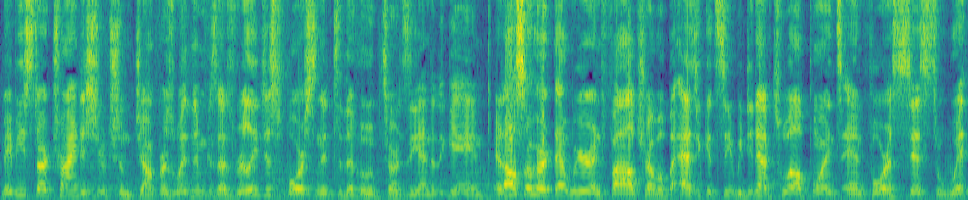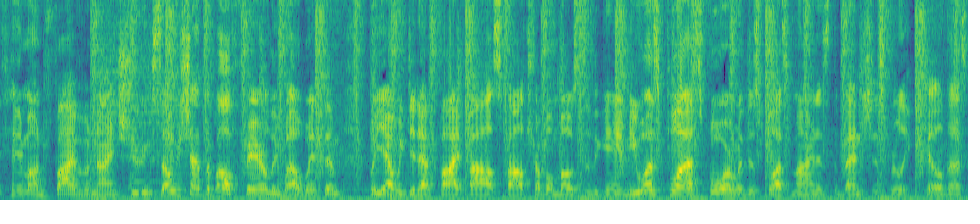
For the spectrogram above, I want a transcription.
Maybe start trying to shoot some jumpers with him because I was really just forcing it to the hoop towards the end of the game. It also hurt that we were in foul trouble, but as you can see, we did have 12 points and 4 assists with him on 5 of 9 shooting so we shot the ball fairly well with him. But yeah, we did have five fouls, foul trouble most of the game. He was plus four with his plus minus. The bench just really killed us.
